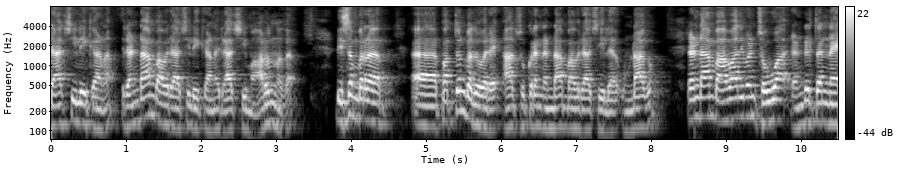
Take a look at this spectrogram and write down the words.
രാശിയിലേക്കാണ് രണ്ടാം ഭാവരാശിയിലേക്കാണ് രാശി മാറുന്നത്. ഡിസംബർ പത്തൊൻപത് വരെ ആ ശുക്രൻ രണ്ടാം ഭാവരാശിയിൽ ഉണ്ടാകും. രണ്ടാം ഭാവാധിപൻ ചൊവ്വ രണ്ടിൽ തന്നെ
